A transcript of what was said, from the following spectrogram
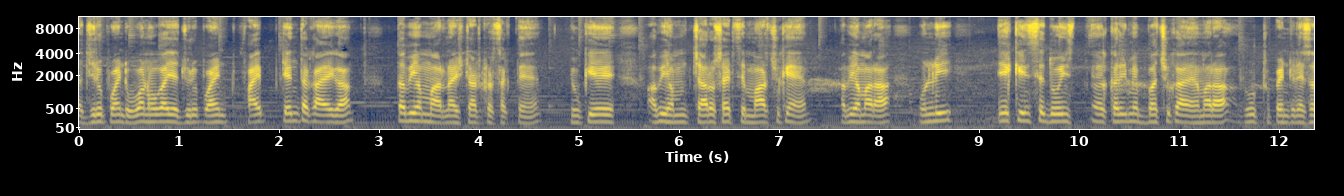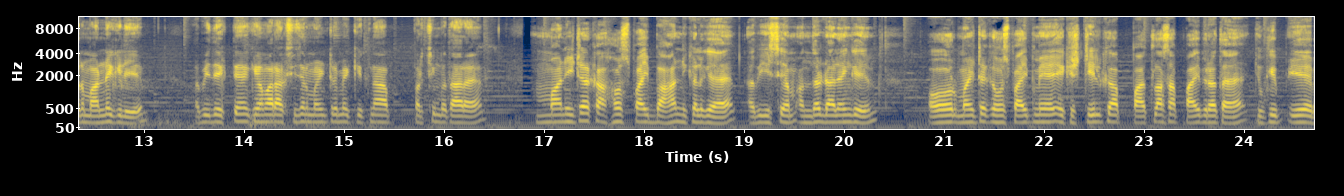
ज़ीरो पॉइंट वन होगा या ज़ीरो पॉइंट फाइव टेन तक आएगा, तभी हम मारना स्टार्ट कर सकते हैं। क्योंकि अभी हम चारों साइड से मार चुके हैं। अभी हमारा ओनली एक इंच से दो इंच करीब में बच चुका है हमारा रूट पेंटिनेशन मारने के लिए। अभी देखते हैं कि हमारा ऑक्सीजन मॉनिटर में कितना पर्चिंग बता रहा है। मॉनिटर का हॉस पाइप बाहर निकल गया है। अभी इसे हम अंदर डालेंगे और मॉनिटर के हॉस पाइप में एक स्टील का पतला सा पाइप रहता है, क्योंकि ये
